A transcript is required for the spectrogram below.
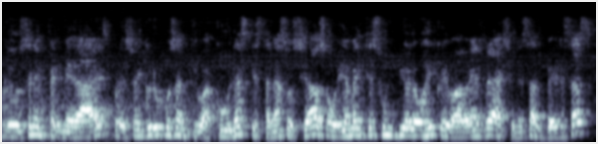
producen enfermedades, por eso hay grupos antivacunas que están asociados. Obviamente es un biológico y va a haber reacciones adversas.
